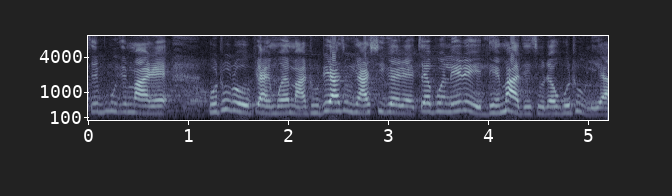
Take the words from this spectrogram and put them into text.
ကျင်းပကျင်းပတဲ့ဝတ္ထုတို့ပြိုင်ပွဲမှာဒုတိယဆုရရှိခဲ့တဲ့ကျယ်ပွင့်လေးတွေလင်းပါကြီးဆိုတဲ့ဝတ္ထုလေးက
